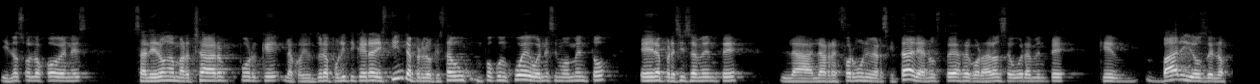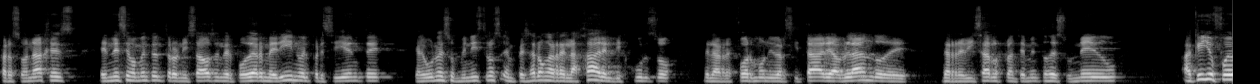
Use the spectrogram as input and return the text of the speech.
y no solo jóvenes, salieron a marchar porque la coyuntura política era distinta, pero lo que estaba un poco en juego en ese momento era precisamente la, reforma universitaria, ¿no? Ustedes recordarán seguramente que varios de los personajes en ese momento entronizados en el poder, Merino, el presidente, y algunos de sus ministros empezaron a relajar el discurso de la reforma universitaria, hablando de, revisar los planteamientos de SUNEDU. Aquello fue,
